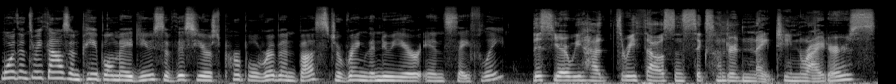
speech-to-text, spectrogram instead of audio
More than 3,000 people made use of this year's Purple Ribbon bus to ring the new year in safely. This year we had 3,619 riders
